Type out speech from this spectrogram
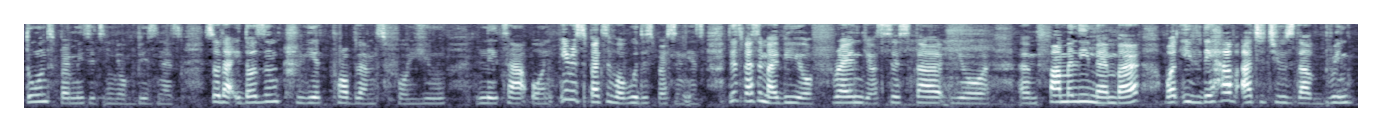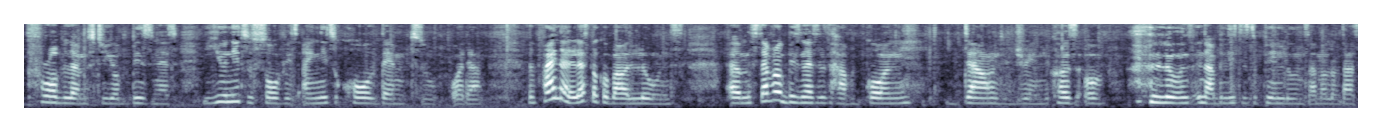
don't permit it in your business so that it doesn't create problems for you later on irrespective of who this person is. This person might be your friend your sister your um, family member but if they have attitudes that bring problems to your business you need to solve it. You need to call them to order. So finally let's talk about loans. Um, several businesses have gone down the drain because of loans, inability to pay loans, and all of that.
